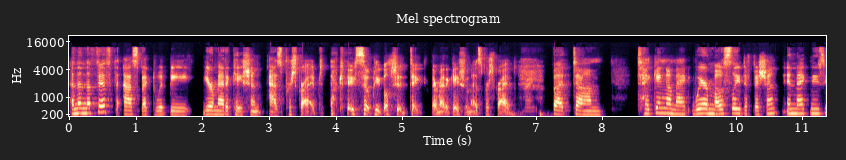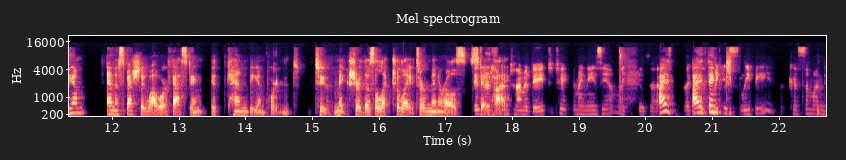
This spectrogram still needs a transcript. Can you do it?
And then the fifth aspect would be your medication as prescribed. Okay. So people should take their medication as prescribed. Right. But um, taking a mag, we're mostly deficient in magnesium. And especially while we're fasting, it can be important to make sure those electrolytes or minerals is stay high. time of day to take the magnesium? Like, is that? I like, I think make you sleepy because someone.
